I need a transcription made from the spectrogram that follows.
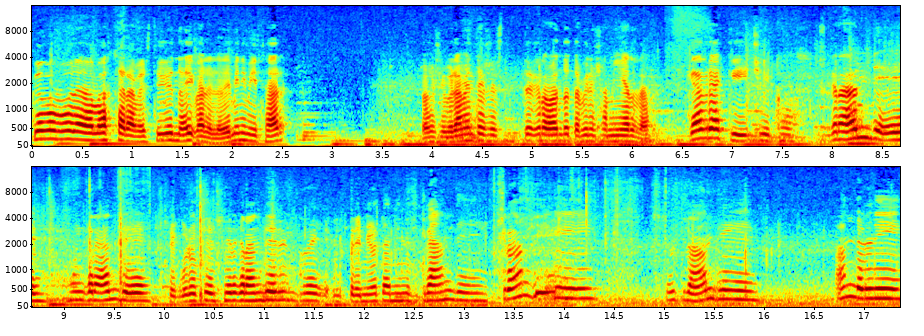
¿Cómo mola la máscara? Me estoy viendo ahí. Vale, lo a minimizar. Porque seguramente se esté grabando también esa mierda. ¿Qué habrá aquí, chicos? Grande, muy grande. Seguro que ser grande el, re- el premio también es grande. Grande, muy grande. Ándale,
